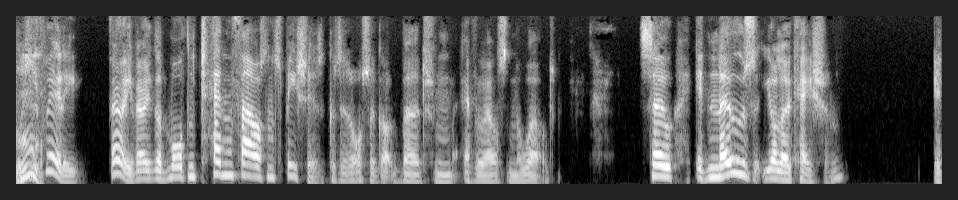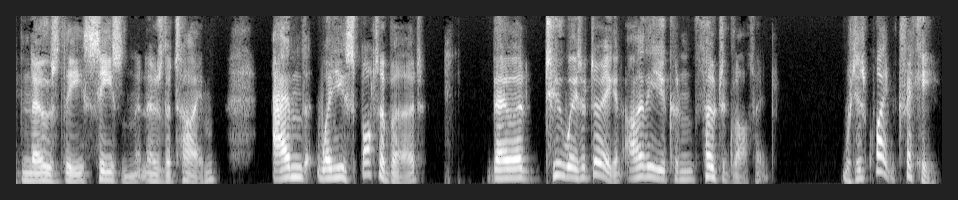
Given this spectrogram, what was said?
Ooh, really very, very good. More than 10,000 species, because it's also got birds from everywhere else in the world. So it knows your location, it knows the season, it knows the time. And when you spot a bird, there are two ways of doing it. Either you can photograph it, which is quite tricky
